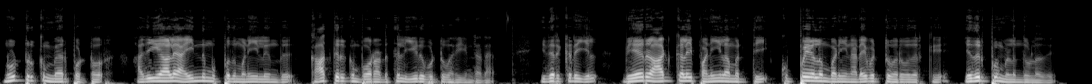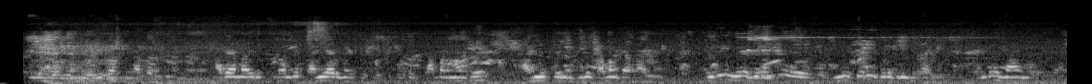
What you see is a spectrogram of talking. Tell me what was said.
நூற்றுக்கும் மேற்பட்டோர் அதிகாலை ஐந்து முப்பது மணியிலிருந்து காத்திருக்கும் போராட்டத்தில் ஈடுபட்டு வருகின்றனர். இதற்கிடையில் வேறு ஆட்களை பணியில் அமர்த்தி குப்பையெழும் பணி நடைபெற்று வருவதற்கு எதிர்ப்பும் எழுந்துள்ளது. அதே மாதிரி இப்போ வந்து தனியார் மையத்துக்கு போட்டு சம்பளம் வந்து ஐநூற்றி ஐநூறு சம்பளம் தர்றாங்க. இது நேற்று வந்து இருபது பேரும் கொடுத்துருக்குறாங்க என்று நான் நினைக்கிறேன்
